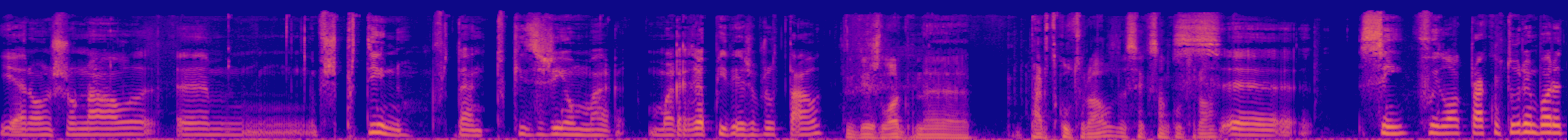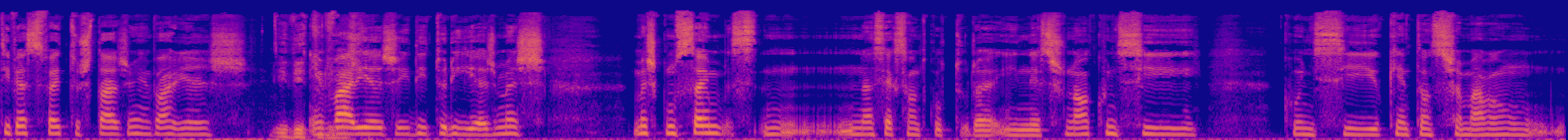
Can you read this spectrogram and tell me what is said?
e era um jornal um, vespertino, portanto, que exigia uma, uma rapidez brutal. Desde logo na parte cultural, da secção cultural? Se, uh, sim, fui logo para a cultura, embora tivesse feito estágio em várias editorias, em várias editorias mas, mas comecei na secção de cultura e nesse jornal conheci, conheci o que então se chamavam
